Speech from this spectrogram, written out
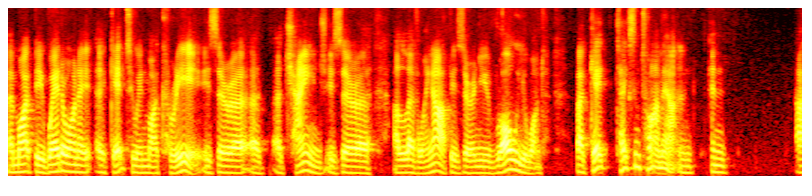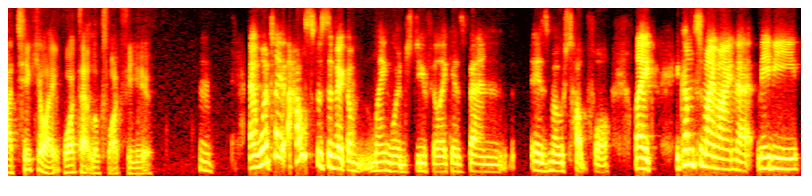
it might be where do I want to uh, get to in my career? Is there a, a, a change? Is there a, a leveling up? Is there a new role you want? But get take some time out and, and articulate what that looks like for you. And what type, how specific of language do you feel like has been, is most helpful? Like it comes to my mind that maybe,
